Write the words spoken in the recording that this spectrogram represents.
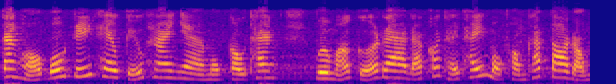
Căn hộ bố trí theo kiểu hai nhà một cầu thang, vừa mở cửa ra đã có thể thấy một phòng khách to rộng.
